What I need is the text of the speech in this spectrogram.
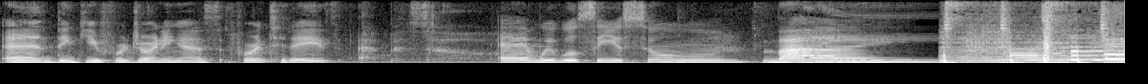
And thank you for joining us for today's episode. And we will see you soon. Bye. Bye.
